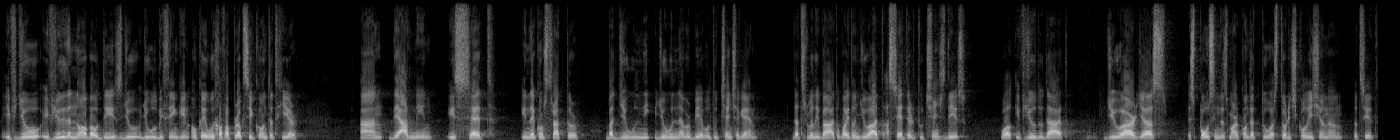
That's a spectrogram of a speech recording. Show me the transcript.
if you if you didn't know about this, you you will be thinking, okay, we have a proxy contact here, and the admin is set in the constructor, but you will you will never be able to change again. That's really bad. Why don't you add a setter to change this? Well, if you do that, you are just exposing the smart contract to a storage collision, and that's it.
